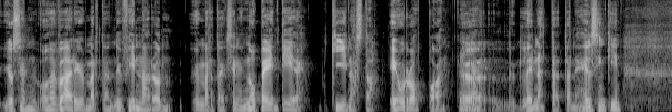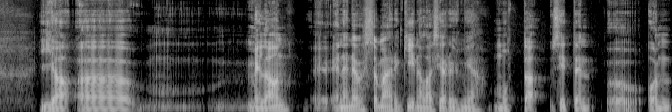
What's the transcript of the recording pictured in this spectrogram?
jos en ole väärin ymmärtänyt, niin Finnair on ymmärtääkseni nopein tie Kiinasta Eurooppaan ö, lennättää tänne Helsinkiin. Ja ö, meillä on enenevässä määrin kiinalaisia ryhmiä, mutta sitten ö, on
